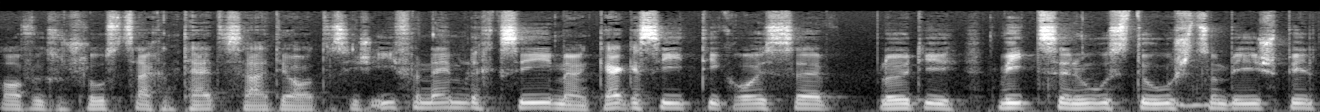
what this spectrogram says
Anführungs- und Schlusszeichen Täter, sagt, ja, das ist einvernehmlich gewesen, wir haben gegenseitig unsere blöde Witze austauscht zum Beispiel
